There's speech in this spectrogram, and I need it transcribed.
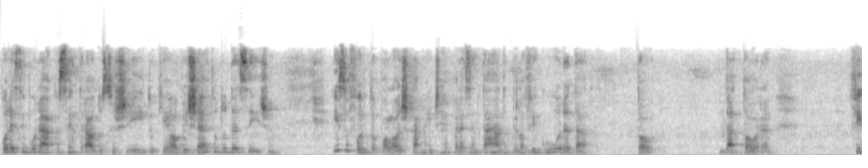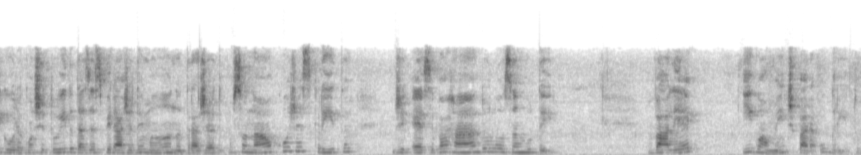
por esse buraco central do sujeito que é objeto do desejo. Isso foi topologicamente representado pela figura da to da tora, figura constituída das espirais de Demana, trajeto funcional, cuja escrita de S. Barrado, losango D. Vale igualmente para o grito.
